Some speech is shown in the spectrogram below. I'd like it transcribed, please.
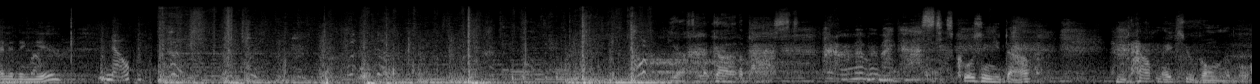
Anything new? No. You have to let go of the past. I don't remember my past. It's causing you doubt, and doubt makes you vulnerable.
